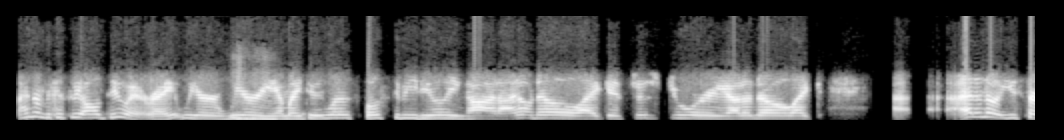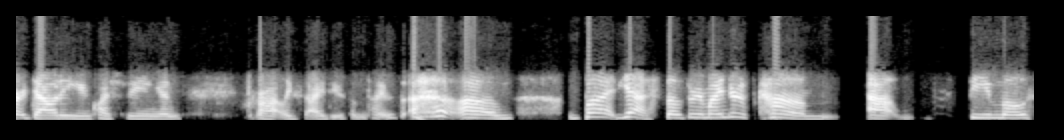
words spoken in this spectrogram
I don't know because we all do it, right? We are weary. Mm-hmm. Am I doing what I'm supposed to be doing? God, I don't know. Like it's just jewelry. I don't know. Like I, I don't know. You start doubting and questioning, and or at least I do sometimes. um, but yes, those reminders come at the most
